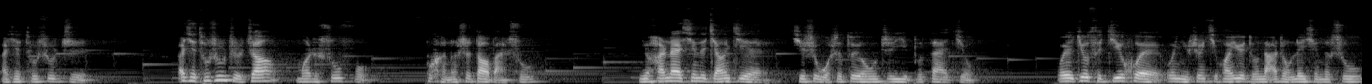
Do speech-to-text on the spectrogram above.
而且图书纸，而且图书纸张摸着舒服。”不可能是盗版书。女孩耐心的讲解，其实我是醉翁之意不在酒。我也就此机会问女生喜欢阅读哪种类型的书。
